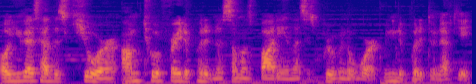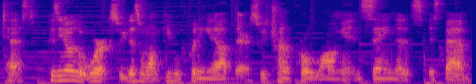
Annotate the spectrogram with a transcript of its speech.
oh, you guys have this cure, I'm too afraid to put it into someone's body unless it's proven to work. We need to put it to an FDA test. Because he knows it works, so he doesn't want people putting it out there. So he's trying to prolong it and saying that it's, it's bad.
